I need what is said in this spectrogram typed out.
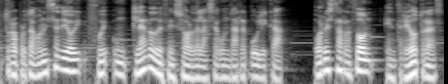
Nuestro protagonista de hoy fue un claro defensor de la Segunda República. Por esta razón, entre otras,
